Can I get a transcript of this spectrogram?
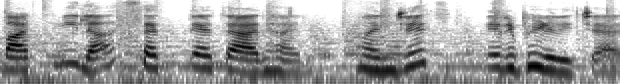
बातमीला सत्याचा आधार म्हणजेच निर्भीड विचार.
